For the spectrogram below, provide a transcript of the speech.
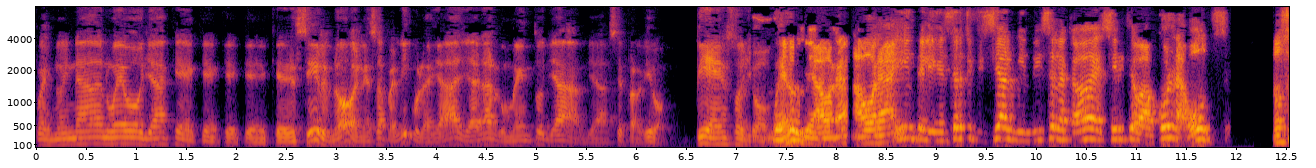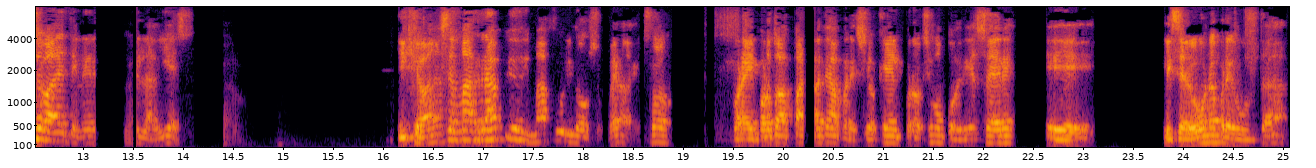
pues no hay nada nuevo ya que, que, que, que, decir, ¿no? En esa película, ya, ya el argumento ya, ya se perdió. Pienso yo. Bueno, y ahora, ahora hay inteligencia artificial. Vin le acaba de decir que va por la 11. No se va a detener en la 10. Y que van a ser más rápidos y más furiosos. Bueno, eso, por ahí por todas partes apareció que el próximo podría ser eh, le hicieron una pregunta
